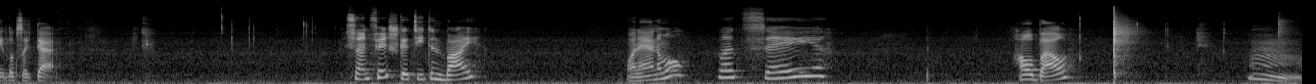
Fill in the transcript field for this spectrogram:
It looks like that. Sunfish gets eaten by what animal? Let's say. How about? Hmm.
